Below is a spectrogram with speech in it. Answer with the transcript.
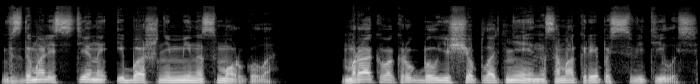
вздымались стены и башни Минос Моргула. Мрак вокруг был еще плотнее, но сама крепость светилась.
